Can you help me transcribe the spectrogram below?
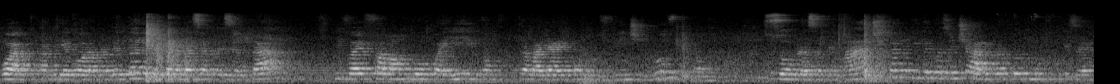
vou abrir agora para a Betânia, a Betânia vai se apresentar e vai falar um pouco aí, vamos trabalhar aí com uns 20 minutos, então, sobre essa temática e depois a gente abre para todo mundo que quiser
